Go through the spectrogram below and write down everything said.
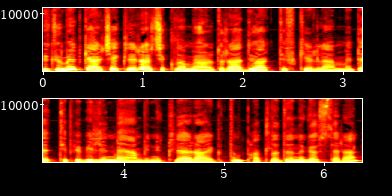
Hükümet gerçekleri açıklamıyordu. Radyoaktif kirlenmede tipi bilinmeyen bir nükleer aygıtın patladığını gösteren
